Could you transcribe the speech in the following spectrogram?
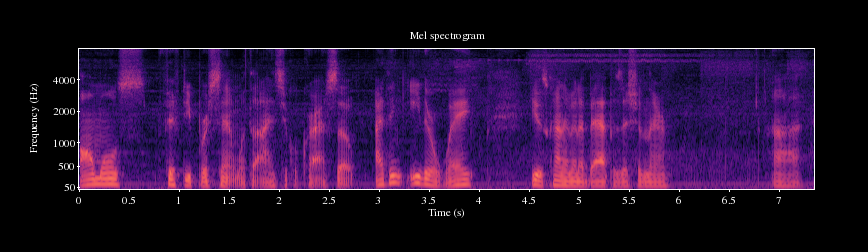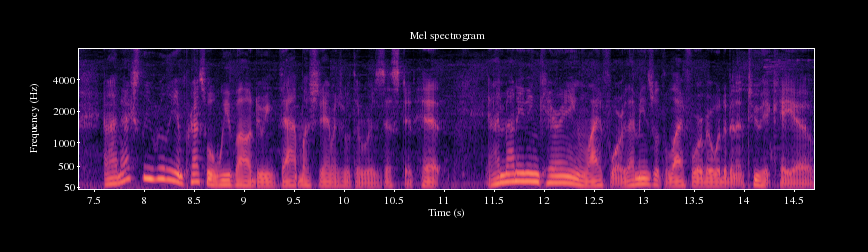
almost 50% with the Icicle Crash. So I think either way, he was kind of in a bad position there. Uh, and I'm actually really impressed with Weavile doing that much damage with a resisted hit. And I'm not even carrying Life Orb. That means with the Life Orb, it would have been a two-hit KO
